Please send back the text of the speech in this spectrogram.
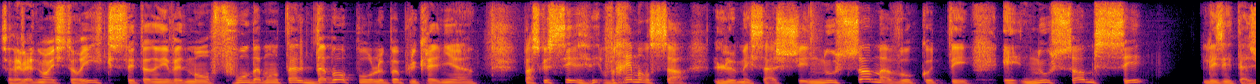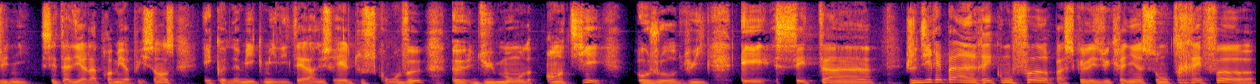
C'est un événement historique, c'est un événement fondamental d'abord pour le peuple ukrainien, parce que c'est vraiment ça le message, c'est nous sommes à vos côtés et nous sommes, c'est les États-Unis, c'est-à-dire la première puissance économique, militaire, industrielle, tout ce qu'on veut euh, du monde entier aujourd'hui. Et c'est un, je ne dirais pas un réconfort parce que les Ukrainiens sont très forts,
